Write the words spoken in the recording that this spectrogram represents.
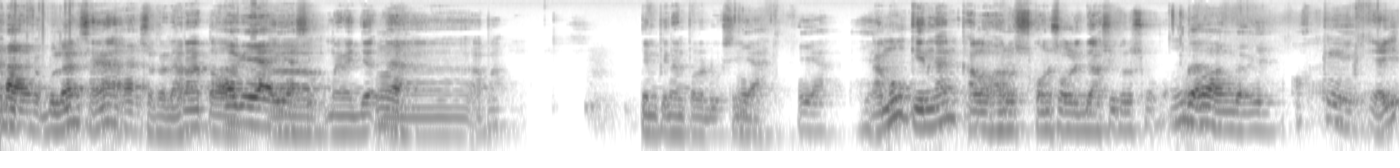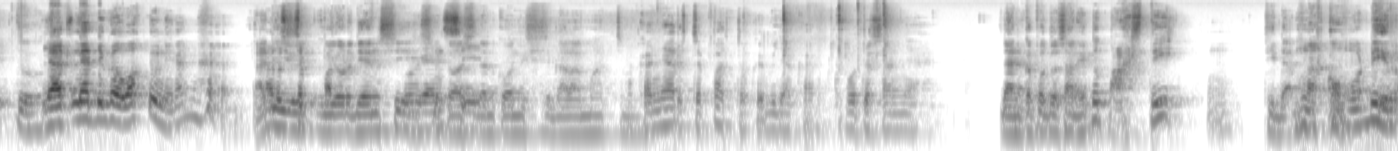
datang. kebetulan saya saudara atau Oh, iya, iya sih. manajer Iya. Pimpinan produksinya Iya, iya. iya. nggak mungkin kan kalau harus konsolidasi terus enggak Oh, enggak, iya. Oke. ya itu Lihat-lihat juga waktu nih kan. tadi harus cepat. urgensi Urgensi. situasi dan kondisi segala macam Makanya harus cepat tuh kebijakan keputusannya. dan keputusan itu pasti Hmm. tidak mengakomodir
